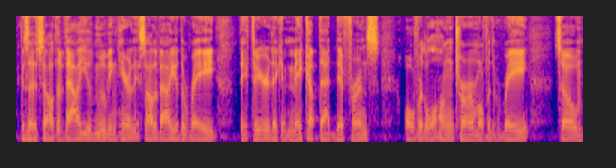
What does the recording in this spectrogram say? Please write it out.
because they saw the value of moving here. They saw the value of the rate. They figured they could make up that difference over the long term, over the rate. So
